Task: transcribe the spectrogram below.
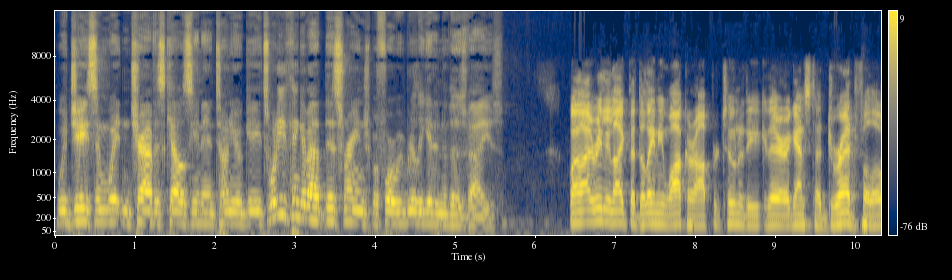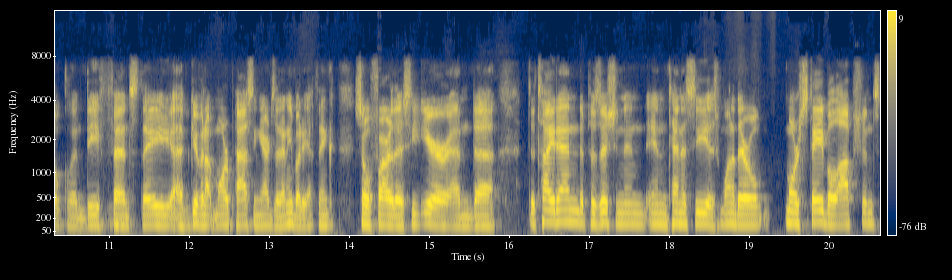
with Jason Witten, Travis Kelce, and Antonio Gates. What do you think about this range before we really get into those values? Well, I really like the Delanie Walker opportunity there against a dreadful Oakland defense. They have given up more passing yards than anybody, I think, so far this year. And uh, the tight end position in, in Tennessee is one of their more stable options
